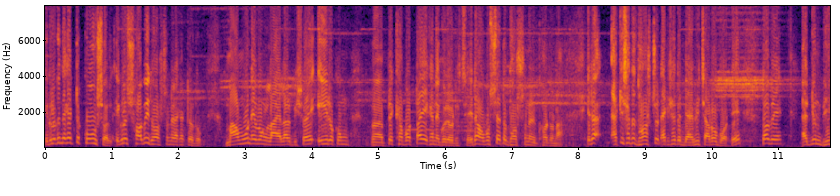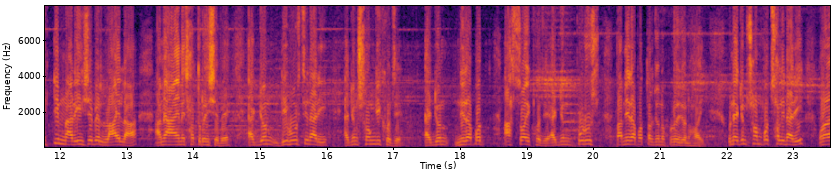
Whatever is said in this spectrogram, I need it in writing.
এগুলো কিন্তু এক একটা কৌশল, এগুলো সবই ধর্ষণের এক একটা রূপ। মামুন এবং লায়লার বিষয়ে এই রকম প্রেক্ষাপটটাই এখানে গড়ে উঠেছে। এটা অবশ্যই একটা ধর্ষণের ঘটনা। এটা একই সাথে ধর্ষণ, একই সাথে ব্যভিচারও বটে। তবে একজন ভিকটিম নারী হিসেবে লায়লা, আমি আইনের ছাত্র হিসেবে, একজন ডিভোর্সি নারী, একজন সঙ্গী খোঁজে, একজন নিরাপদ আশ্রয় খোঁজে, একজন পুরুষ, তার নিরাপত্তার জন্য প্রয়োজন হয়। উনি একজন সম্পদশালী নারী, ওনার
